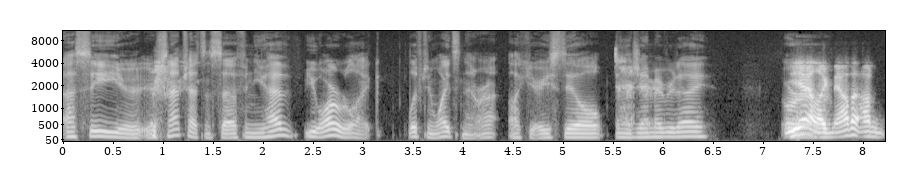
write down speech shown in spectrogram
I see your your Snapchats and stuff and you have you are like lifting weights now, right? Like are you still in the gym every day? Yeah, like now that I'm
